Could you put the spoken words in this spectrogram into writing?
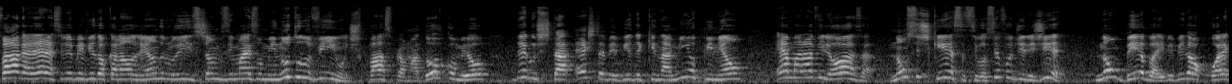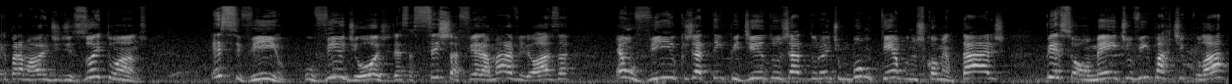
Fala galera, seja bem-vindo ao canal Leandro Luiz. Estamos em mais um Minuto do Vinho, espaço para amador como eu degustar esta bebida que, na minha opinião, é maravilhosa. Não se esqueça, se você for dirigir, não beba e bebida alcoólica para maiores de 18 anos. Esse vinho, o vinho de hoje, dessa sexta-feira maravilhosa, é um vinho que já tem pedido já durante um bom tempo nos comentários, pessoalmente, um vinho particular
